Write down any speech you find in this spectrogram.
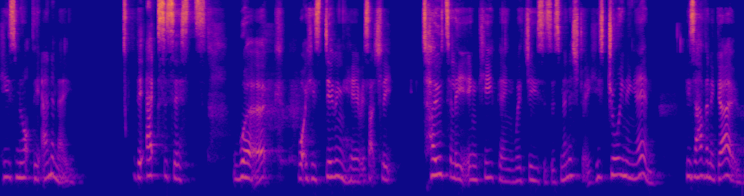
he's not the enemy. The exorcist's work, what he's doing here is actually totally in keeping with Jesus' ministry. He's joining in. He's having a go.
